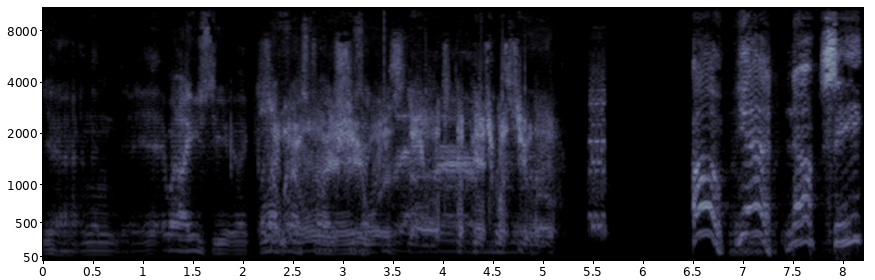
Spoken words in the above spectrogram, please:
yeah, and then uh, when I used to like when I first started, it was like, Oh, yeah. No, see?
